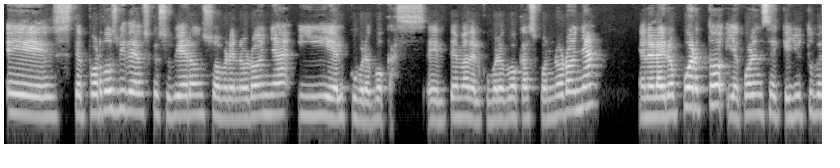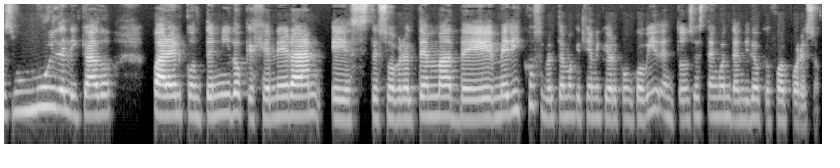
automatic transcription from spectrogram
este, por dos videos que subieron sobre Noroña y el cubrebocas, el tema del cubrebocas con Noroña en el aeropuerto y acuérdense que YouTube es muy delicado para el contenido que generan este, sobre el tema de médicos, sobre el tema que tiene que ver con COVID, entonces tengo entendido que fue por eso.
